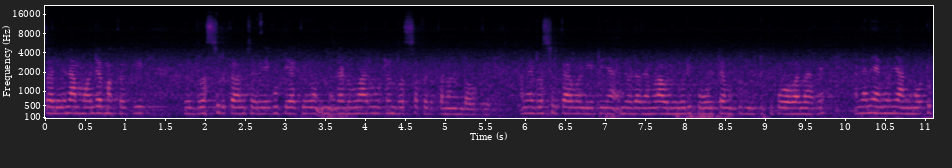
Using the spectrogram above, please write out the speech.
സലൂന് അമ്മോന്റെ മക്കൾക്ക് ഡ്രസ്സ് എടുക്കണം ചെറിയ കുട്ടികൾക്ക് രണ്ട് മൂന്നാൽ കൂട്ടം ഡ്രസ്സൊക്കെ എടുക്കണമുണ്ടോ ഓക്കെ അങ്ങനെ ഡ്രസ്സ് എടുക്കാൻ വേണ്ടിയിട്ട് ഞാൻ എന്നോട് നമ്മൾ അവിടെയും കൂടി പോയിട്ട് നമുക്ക് വീട്ടിലേക്ക് പോകാമെന്ന് പറഞ്ഞ്. അങ്ങനെ ഞങ്ങൾ അങ്ങോട്ട്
